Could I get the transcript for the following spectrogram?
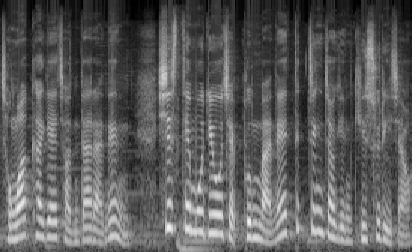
정확하게 전달하는 시스템 오디오 제품만의 특징적인 기술이죠.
